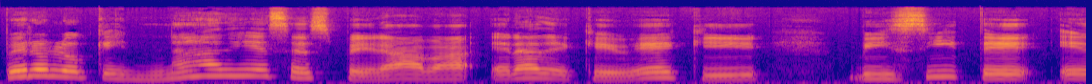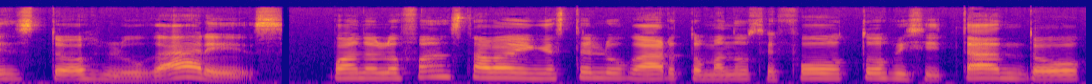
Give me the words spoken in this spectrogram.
Pero lo que nadie se esperaba era de que Becky visite estos lugares. Cuando los fans estaban en este lugar tomándose fotos, visitando,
